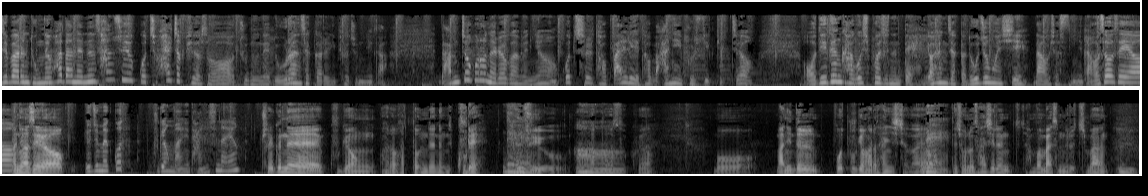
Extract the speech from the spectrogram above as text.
양지 바른 동네 화단에는 산수유꽃이 활짝 피어서 두 눈에 노란 색깔을 입혀줍니다. 남쪽으로 내려가면요, 꽃을 더 빨리, 더 많이 볼 수 있겠죠. 어디든 가고 싶어지는 때 여행 작가 노중훈 씨 나오셨습니다. 어서 오세요. 안녕하세요. 요즘에 꽃 구경 많이 다니시나요? 최근에 구경하러 갔다 온 데는 구례, 네. 산수유 어. 갔다 왔었고요. 뭐 많이들 꽃 구경하러 다니시잖아요. 네. 근데 저는 사실은 한번 말씀드렸지만 음.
